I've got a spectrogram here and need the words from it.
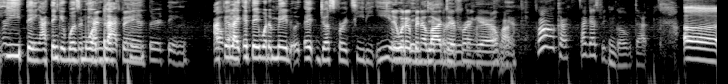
for- TDE thing. I think it was more Kendrick Black thing. Panther thing. I Okay. feel like if they would have made it just for TDE, It would have been a lot different. different. Yeah. Okay. Yeah. Oh, okay. I guess we can go with that. Uh,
